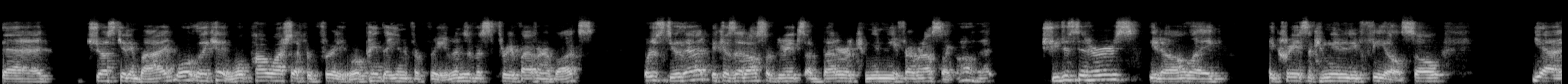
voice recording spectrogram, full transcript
that just getting by, well, like, hey, we'll power wash that for free. We'll paint that unit for free, even if it's three or five hundred bucks. We'll just do that because that also creates a better community for everyone else. Like, oh, that she just did hers. You know, like it creates a community feel. So, yeah,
